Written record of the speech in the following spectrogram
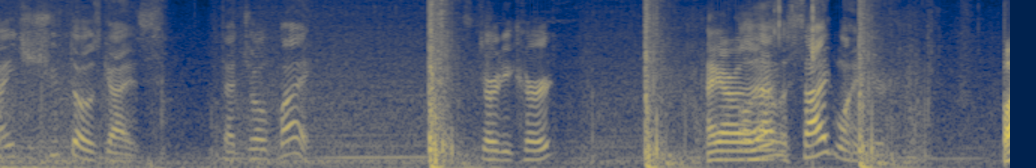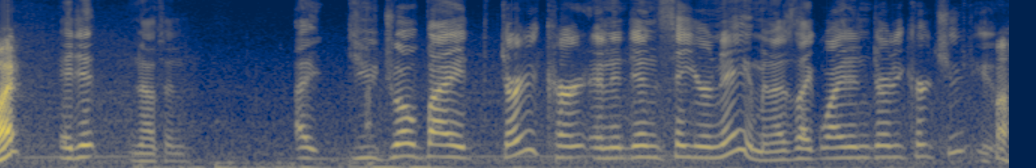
Why didn't you shoot those guys? that drove by. It's Dirty Kurt. Hang on Oh, with that that. was Sidewinder. What? It did nothing. I you drove by Dirty Kurt and it didn't say your name, and I was like, why didn't Dirty Kurt shoot you? Huh.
